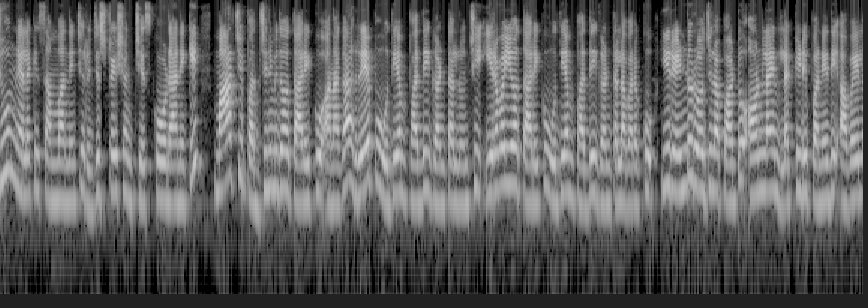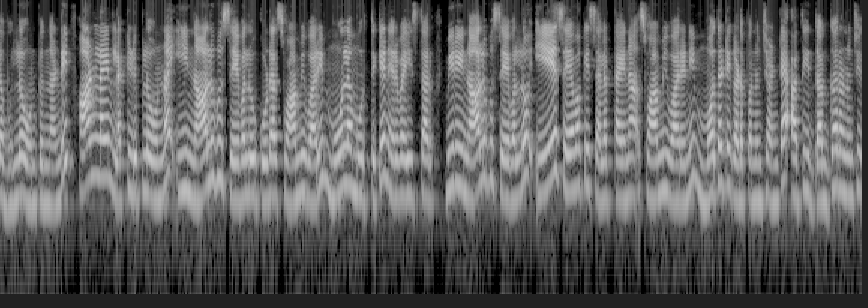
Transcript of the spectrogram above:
జూన్ నెలకి సంబంధించి రిజిస్ట్రేషన్ చేసుకోవడానికి మార్చి పద్దెనిమిదో తారీఖు అనగా రేపు ఉదయం పది గంటల నుంచి ఇరవయో తారీఖు ఉదయం పది గంటల వరకు ఈ రెండు రోజుల పాటు ఆన్లైన్ లక్కిడిప్ అనేది అవైలబుల్లో ఉంటుందండి. ఆన్లైన్ లక్కిడిపులో ఉన్న ఈ నాలుగు సేవలు కూడా స్వామివారి మూలమూర్తికే నిర్వహిస్తారు. మీరు ఈ నాలుగు సేవల్లో ఏ సేవకి సెలెక్ట్ అయినా స్వామివారిని మొదటి గడప నుంచి అంటే అతి దగ్గర నుంచి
